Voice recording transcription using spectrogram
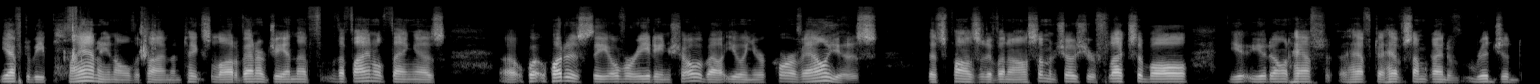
You have to be planning all the time and takes a lot of energy. And the, the final thing is uh, what, what does the overeating show about you and your core values? That's positive and awesome and shows you're flexible. You, you don't have to have to have some kind of rigid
